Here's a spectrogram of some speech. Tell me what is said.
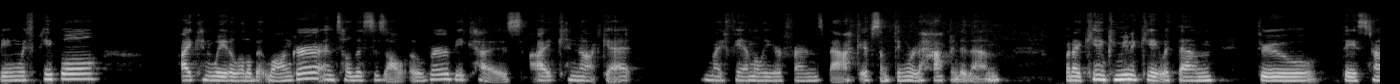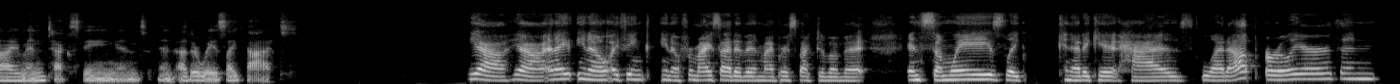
being with people i can wait a little bit longer until this is all over because i cannot get my family or friends back if something were to happen to them. But I can communicate with them through FaceTime and texting and, and other ways like that. Yeah, yeah. And I, you know, I think, you know, from my side of it, and my perspective of it, in some ways, like Connecticut has let up earlier than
